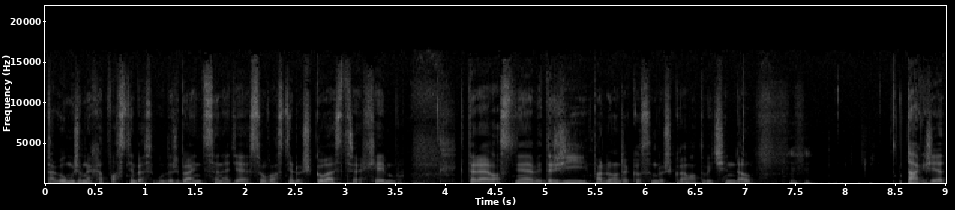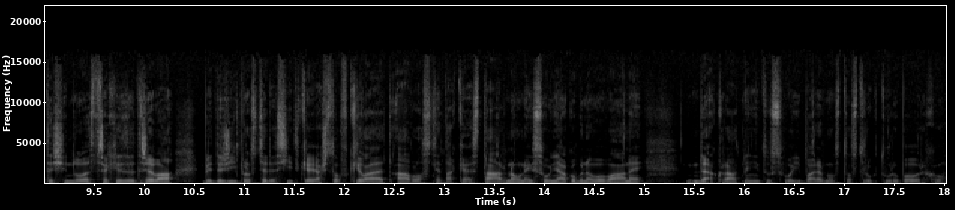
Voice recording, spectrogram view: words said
tak ho můžeme nechat vlastně bez údržby a nic se neděje. Jsou vlastně doškové střechy, které vlastně vydrží, pardon, řekl jsem doškové, má to být čindel, takže ty šindlové střechy ze dřeva vydrží prostě desítky až stovky let a vlastně také stárnou, nejsou nějak obnovovány, jde akorát mění tu svoji barevnost a strukturu povrchu.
